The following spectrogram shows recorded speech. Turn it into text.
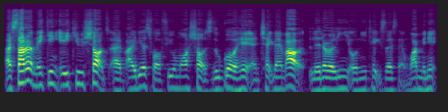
I started making AQ shots. I have ideas for a few more shots. Do go ahead and check them out. Literally only takes less than one minute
